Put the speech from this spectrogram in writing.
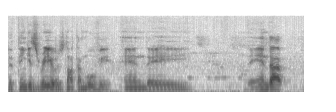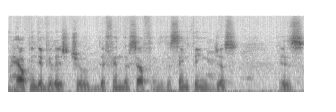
the thing is real. It's not a movie, and they they end up helping the village to defend themselves. The same thing, just is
